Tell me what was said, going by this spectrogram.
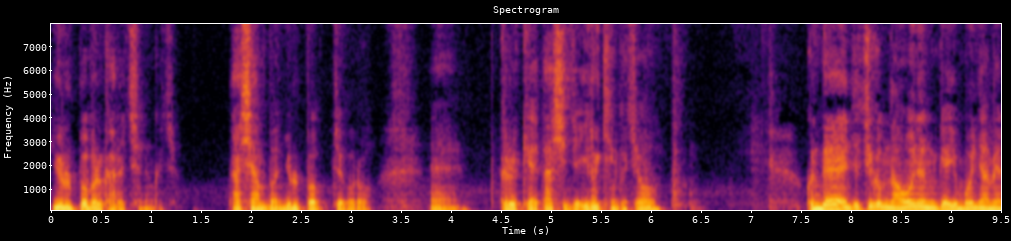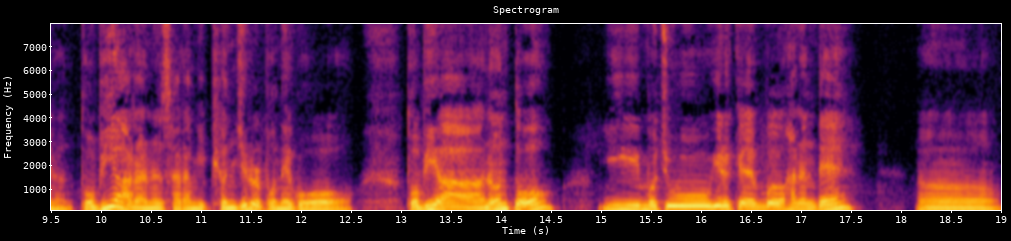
율법을 가르치는 거죠. 다시 한번 율법적으로 예, 그렇게 다시 이제 일으킨 거죠. 근데 이제 지금 나오는 게 뭐냐면은 도비아라는 사람이 편지를 보내고 도비아는 또 이 뭐 쭉 이렇게 뭐 하는데 어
